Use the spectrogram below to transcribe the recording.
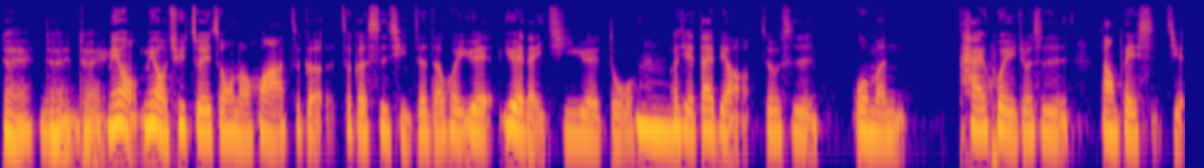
对对对，嗯、没有没有去追踪的话，这个这个事情真的会越越累积越多。嗯，而且代表就是我们。开会就是浪费时间，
